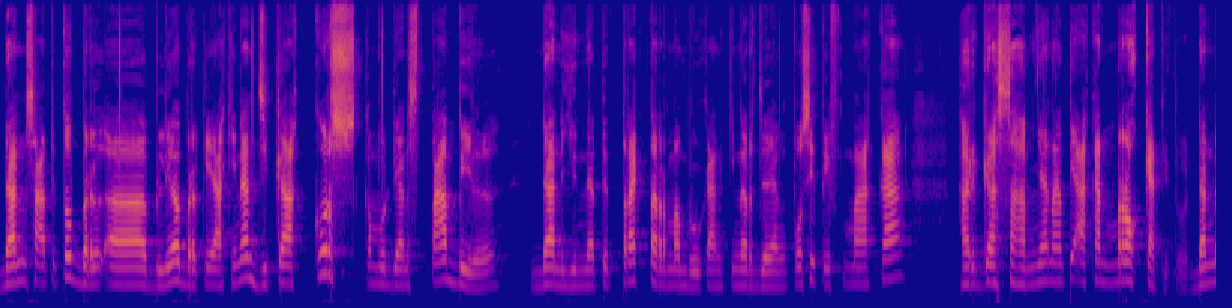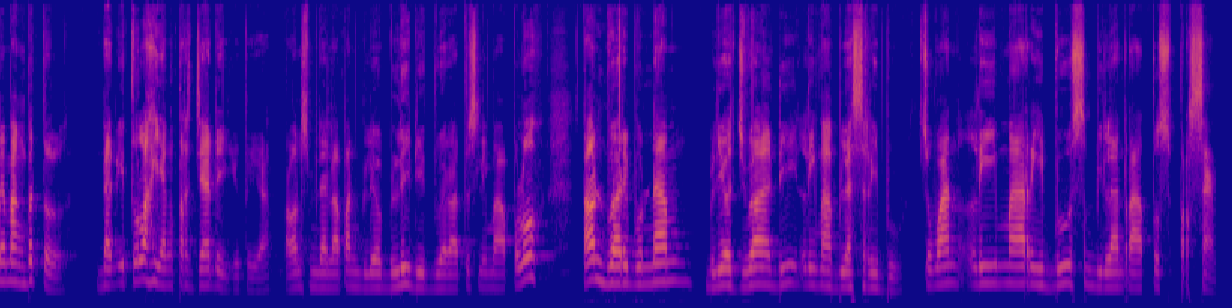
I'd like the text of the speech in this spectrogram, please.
Dan saat itu ber, uh, beliau berkeyakinan jika kurs kemudian stabil dan United Tractor membukukan kinerja yang positif, maka harga sahamnya nanti akan meroket itu. Dan memang betul, dan itulah yang terjadi gitu ya. Tahun 98 beliau beli di 250, tahun 2006 beliau jual di 15.000. Cuan 5.900 persen.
